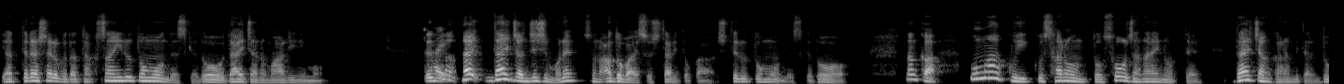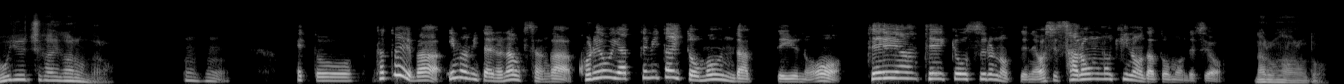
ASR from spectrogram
やってらっしゃる方たくさんいると思うんですけど、大ちゃんの周りにも。で、はいまあ大大ちゃん自身もね、そのアドバイスしたりとかしてると思うんですけど、なんかうまくいくサロンとそうじゃないのって、大ちゃんから見たらどういう違いがあるんだろうんうん。えっと、例えば、今みたいな直樹さんが、これをやってみたいと思うんだっていうのを、提案、提供するのってね、私、サロンの機能だと思うんですよ。う。なるほど、なるほど。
